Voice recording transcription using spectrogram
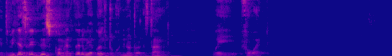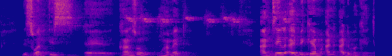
Let me just read this comment, then we are going to continue to understand way forward. This one is uh, Council Muhammad. Until I became an advocate,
